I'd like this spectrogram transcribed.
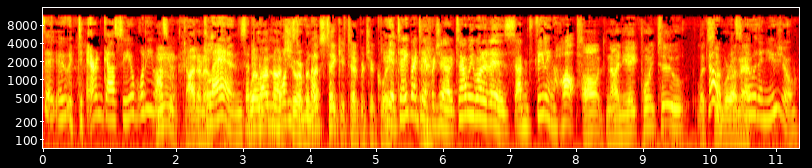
Darren Garcia. What are you asking? Mm, I don't know. Glands. I don't well, know I'm not sure, but about. let's take your temperature quick. yeah, take my temperature. Tell me what it is. I'm feeling hot. oh, 98.2. Let's see Oh, where that's I'm at. lower than usual.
